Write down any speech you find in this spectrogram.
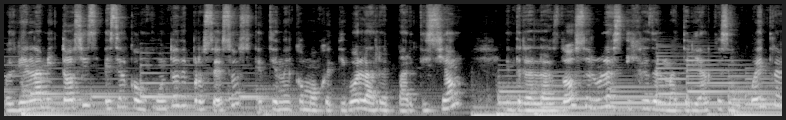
Pues bien, la mitosis es el conjunto de procesos que tienen como objetivo la repartición entre las dos células hijas del material que se encuentra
